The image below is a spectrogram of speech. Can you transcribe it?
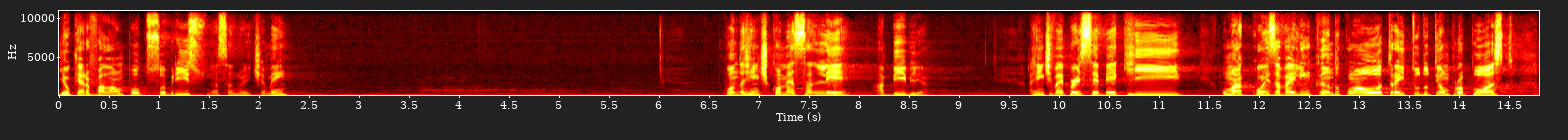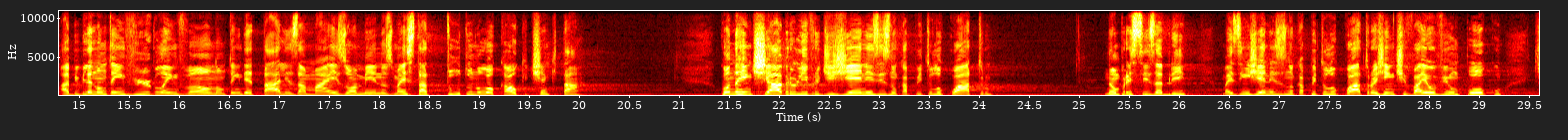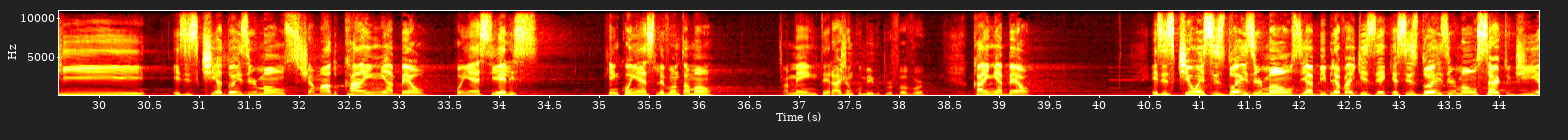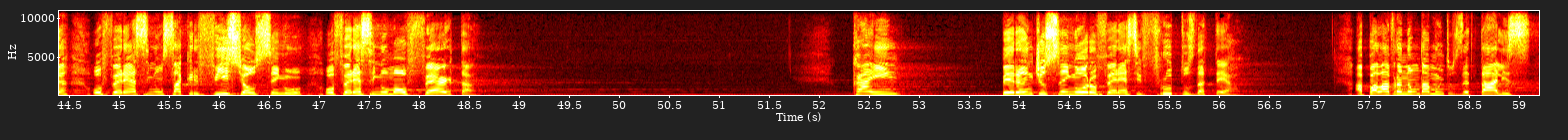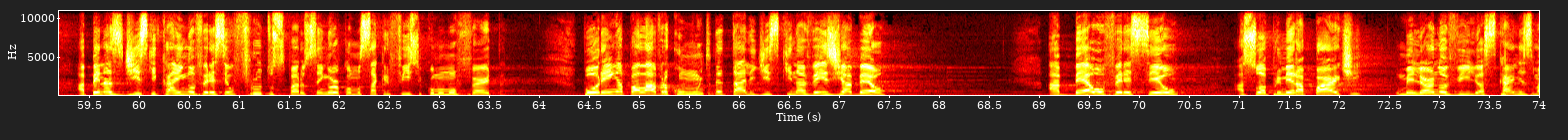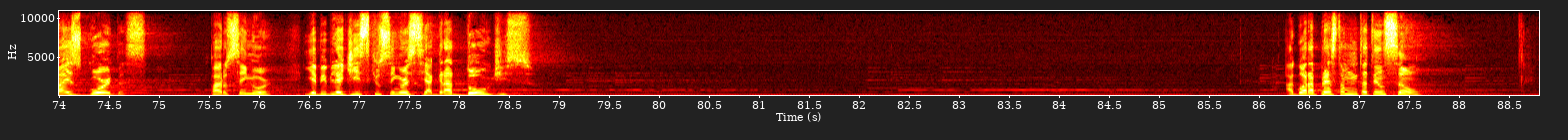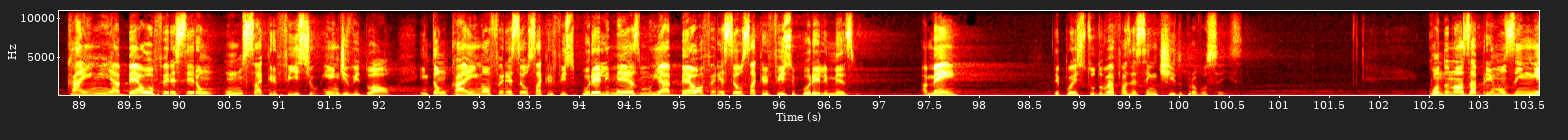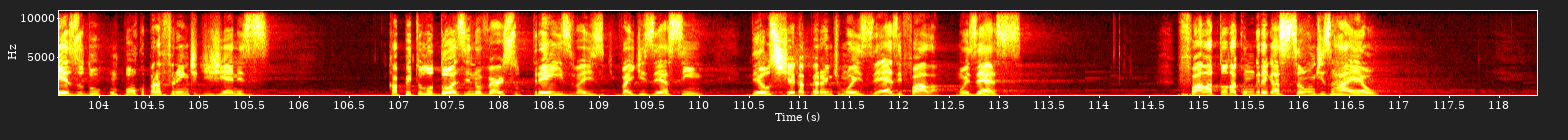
E eu quero falar um pouco sobre isso nessa noite, amém? Quando a gente começa a ler a Bíblia, a gente vai perceber que uma coisa vai linkando com a outra e tudo tem um propósito. A Bíblia não tem vírgula em vão, não tem detalhes a mais ou a menos, mas está tudo no local que tinha que estar. Tá. Quando a gente abre o livro de Gênesis, no capítulo 4, não precisa abrir, mas em Gênesis, no capítulo 4, a gente vai ouvir um pouco que existia dois irmãos, chamados Caim e Abel. Conhece eles? Quem conhece, levanta a mão. Amém? Interajam comigo, por favor. Caim e Abel. Existiam esses dois irmãos, e a Bíblia vai dizer que esses dois irmãos, certo dia, oferecem um sacrifício ao Senhor, oferecem uma oferta. Caim, perante o Senhor, oferece frutos da terra. A palavra não dá muitos detalhes, apenas diz que Caim ofereceu frutos para o Senhor como sacrifício, como uma oferta. Porém, a palavra com muito detalhe diz que na vez de Abel, Abel ofereceu a sua primeira parte, o melhor novilho, as carnes mais gordas, para o Senhor. E a Bíblia diz que o Senhor se agradou disso. Agora presta muita atenção. Caim e Abel ofereceram um sacrifício individual. Então Caim ofereceu o sacrifício por ele mesmo e Abel ofereceu o sacrifício por ele mesmo. Amém? Depois tudo vai fazer sentido para vocês. Quando nós abrimos em Êxodo, um pouco para frente de Gênesis, capítulo 12, no verso 3, vai, vai dizer assim: Deus chega perante Moisés e fala: Moisés, fala a toda a congregação de Israel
